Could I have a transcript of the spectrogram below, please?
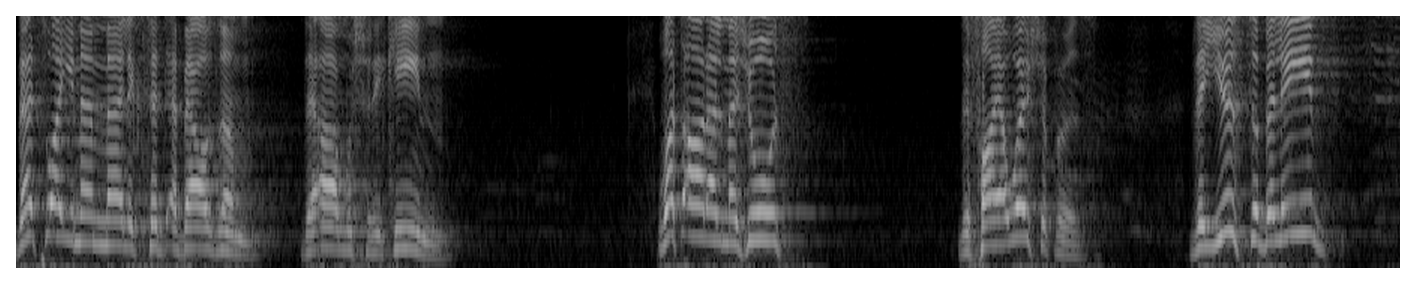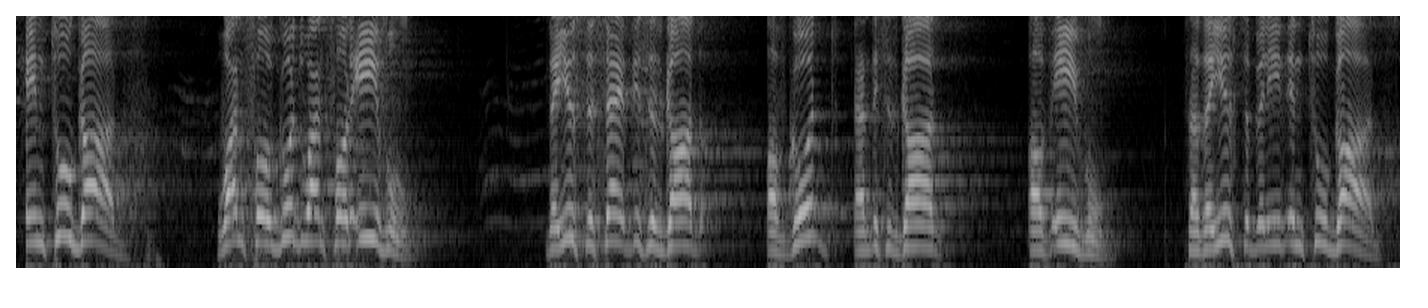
That's why Imam Malik said about them, they are mushrikeen. What are al majus? The fire worshippers. They used to believe in two gods, one for good, one for evil. They used to say, This is God of good, and this is God of evil. So they used to believe in two gods.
